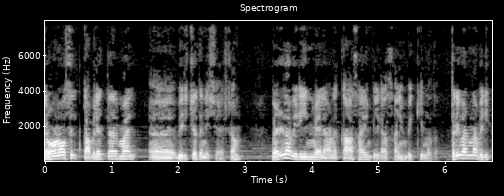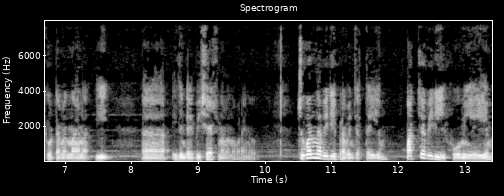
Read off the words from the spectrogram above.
ത്രോണോസിൽ തബലത്തേമാൽ വിരിച്ചതിന് ശേഷം വെള്ളവിരിയിന്മേലാണ് കാസായും പീലാസായും വെക്കുന്നത്. ത്രിവർണ വിരിക്കൂട്ടം എന്നാണ് ഈ ഇതിന്റെ വിശേഷണം എന്ന് പറയുന്നത്. ചുവന്ന വിരി പ്രപഞ്ചത്തെയും പച്ചവിരി ഭൂമിയെയും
